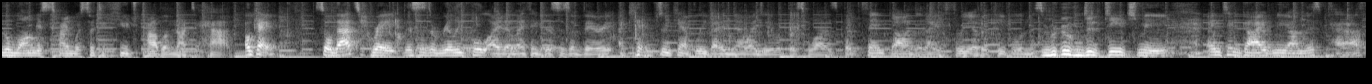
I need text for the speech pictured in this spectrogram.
the longest time was such a huge problem not to have. Okay, so that's great. This is a really cool item. I think this is a very, I can't, actually can't believe I had no idea what this was, but thank God that I have three other people in this room to teach me and to guide me on this path.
